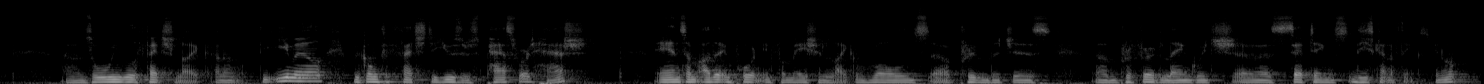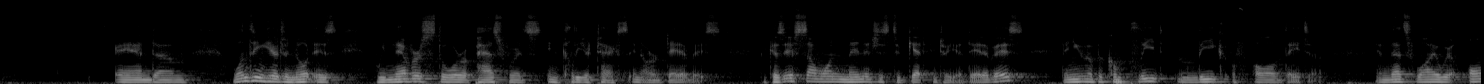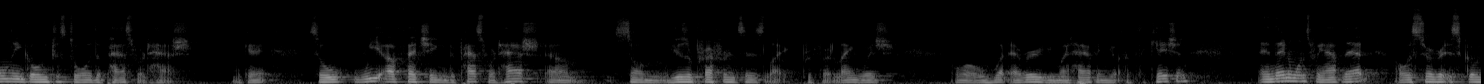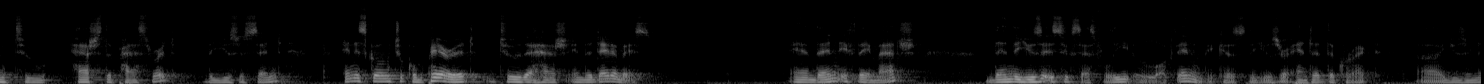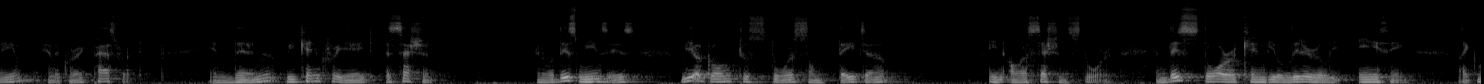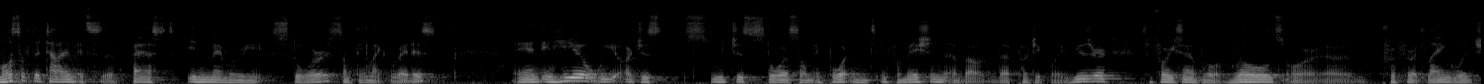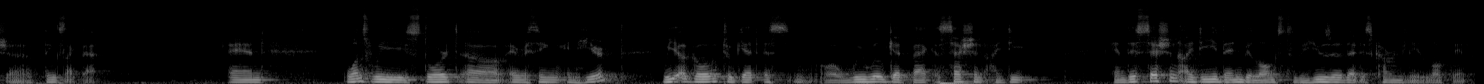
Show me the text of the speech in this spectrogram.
Um, so we will fetch like, I don't know, the email, we're going to fetch the user's password hash and some other important information like roles, uh, privileges, um, preferred language uh, settings, these kind of things, you know. And um, one thing here to note is we never store passwords in clear text in our database because if someone manages to get into your database, then you have a complete leak of all data. And that's why we're only going to store the password hash. Okay, so we are fetching the password hash. Um, some user preferences like preferred language or whatever you might have in your application. And then once we have that, our server is going to hash the password the user sent and is going to compare it to the hash in the database. And then if they match, then the user is successfully logged in because the user entered the correct uh, username and the correct password. And then we can create a session. And what this means is we are going to store some data in our session store. And this store can be literally anything. Like most of the time, it's a fast in-memory store, something like Redis. And in here, we are just we just store some important information about that particular user. So, for example, roles or uh, preferred language, uh, things like that. And once we stored uh, everything in here, we are going to get a, we will get back a session ID. And this session ID then belongs to the user that is currently logged in.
